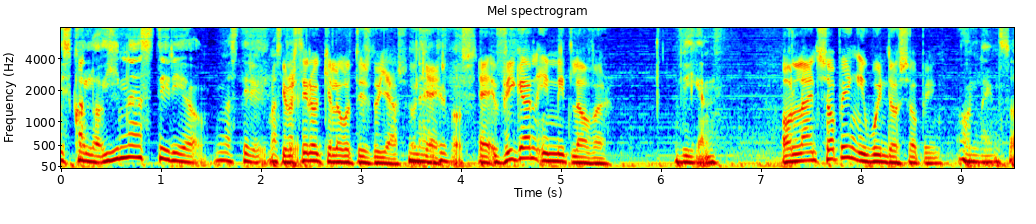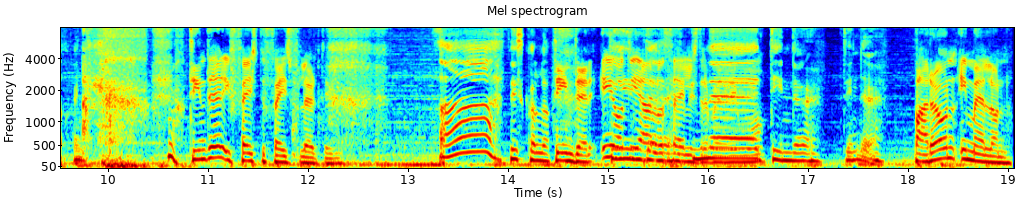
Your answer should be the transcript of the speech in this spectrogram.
Δύσκολο. Γυμναστήριο. Γυμναστήριο. Γυμναστήριο. Γυμναστήριο και λόγω τη δουλειά σου. Ναι, Οκ. ακριβώς. Ε, vegan ή meat lover. Vegan. Online shopping ή window shopping. Online shopping. Tinder ή face to face flirting. Α, δύσκολο. Tinder ή ό,τι Tinder. άλλο θέλεις ρε ναι, παιδί μου. Tinder. Tinder. Παρόν ή μέλλον;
